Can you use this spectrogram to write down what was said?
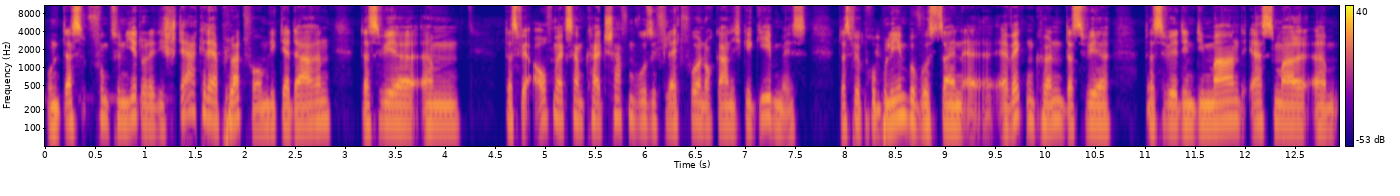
Und das funktioniert oder die Stärke der Plattform liegt ja darin, dass wir ähm, dass wir Aufmerksamkeit schaffen, wo sie vielleicht vorher noch gar nicht gegeben ist, dass wir mhm. Problembewusstsein äh, erwecken können, dass wir, dass wir den Demand erstmal ähm,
